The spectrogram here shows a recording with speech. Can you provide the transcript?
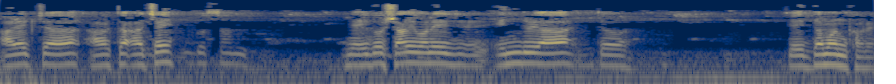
আরেকটা অর্থ আছে? গোস্বামী। গোস্বামী মানে ইন্দ্রিয়া তো যে দমন করে।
